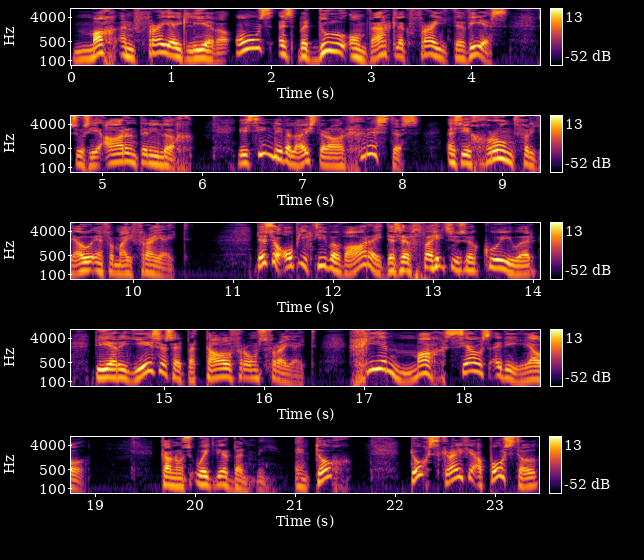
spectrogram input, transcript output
mag in vryheid lewe. Ons is bedoel om werklik vry te wees, soos die arend in die lug. Jy sien, liewe luisteraar, Christus is die grond vir jou en vir my vryheid. Dis 'n objektiewe waarheid, dis 'n feit soos 'n koei hoor. Die Here Jesus het betaal vir ons vryheid. Geen mag selfs uit die hel kan ons ooit weer bind nie. En tog, tog skryf die apostel,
